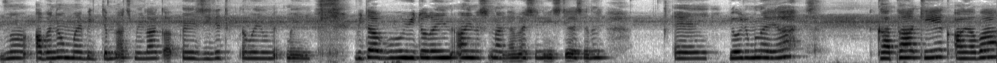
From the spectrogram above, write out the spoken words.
Ama abone olmayı, bildirimleri açmayı, like atmayı, zile tıklamayı unutmayın. Bir daha bu videoların aynısından gelmesini istiyorsanız e, yorumlara kapak araba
